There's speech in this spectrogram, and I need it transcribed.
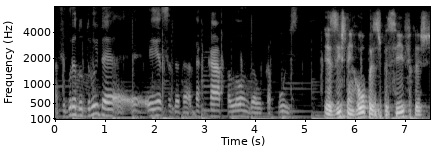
A figura do druida é, é, é essa, da, da, da, capa longa, o capuz. Existem roupas específicas?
